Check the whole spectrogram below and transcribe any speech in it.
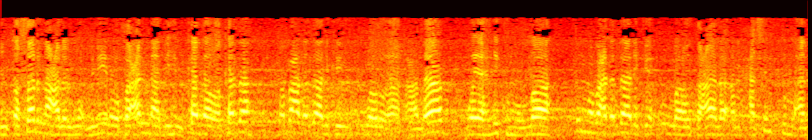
انتصرنا على المؤمنين وفعلنا بهم كذا وكذا فبعد ذلك يكبر عذاب ويهلكهم الله. ثم بعد ذلك يقول الله تعالى أم حسبتم أن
